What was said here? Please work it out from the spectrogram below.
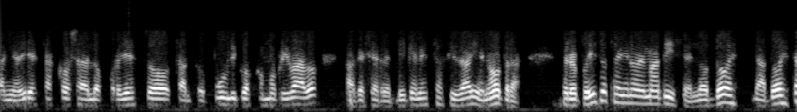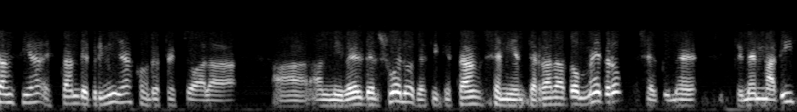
añadir estas cosas en los proyectos, tanto públicos como privados, para que se repliquen en esta ciudad y en otras. Pero el proyecto está lleno de matices. Los dos, las dos estancias están deprimidas con respecto a la, al nivel del suelo, es decir, que están semienterradas dos metros, es el primer, primer matiz.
